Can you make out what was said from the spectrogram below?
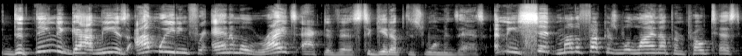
The thing that got me is I'm waiting for animal rights activists to get up this woman's ass. I mean, shit, motherfuckers will line up and protest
